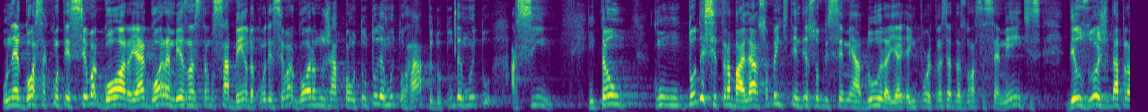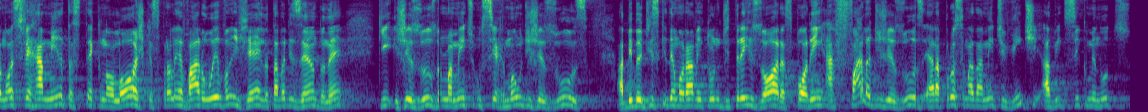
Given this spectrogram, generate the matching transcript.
O negócio aconteceu agora, e agora mesmo nós estamos sabendo, aconteceu agora no Japão. Então tudo é muito rápido, tudo é muito assim. Então, com todo esse trabalhar, só para a gente entender sobre semeadura e a importância das nossas sementes, Deus hoje dá para nós ferramentas tecnológicas para levar o Evangelho. Eu estava dizendo, né, que Jesus, normalmente, o sermão de Jesus, a Bíblia diz que demorava em torno de três horas, porém, a fala de Jesus era aproximadamente 20 a 25 minutos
